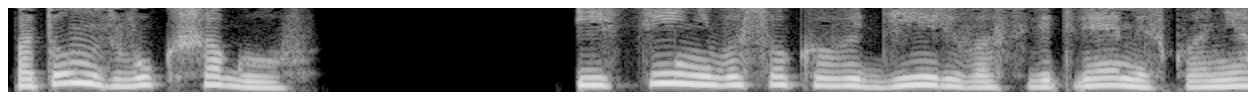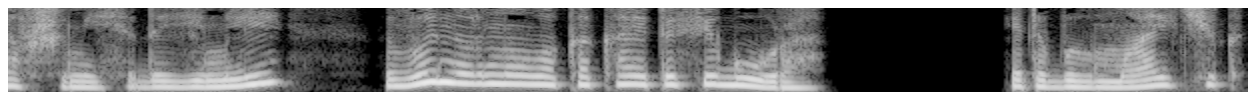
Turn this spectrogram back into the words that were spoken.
потом звук шагов. Из тени высокого дерева с ветвями, склонявшимися до земли, вынырнула какая-то фигура. Это был мальчик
